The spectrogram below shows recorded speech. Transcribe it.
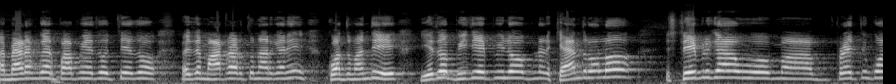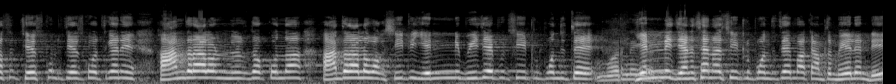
ఆ మేడం గారు పాపం ఏదో వచ్చేదో ఏదో మాట్లాడుతున్నారు కానీ కొంతమంది ఏదో బీజేపీలో కేంద్రంలో స్టేబుల్గా ప్రయత్నం కోసం చేసుకుంటూ చేసుకోవచ్చు కానీ ఆంధ్రాలో నిలదొక్కుందాం. ఆంధ్రాలో ఒక సీటు ఎన్ని బీజేపీ సీట్లు పొందితే ఎన్ని జనసేన సీట్లు పొందితే మాకు అంత మేలండి.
